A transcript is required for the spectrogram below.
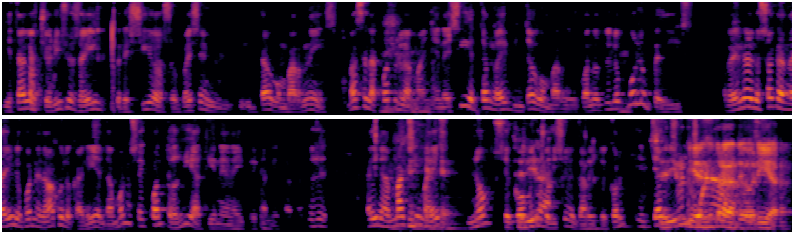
y están los chorizos ahí preciosos, parecen pintados con barniz. Vas a las 4 de la mañana y sigue estando ahí pintado con barniz. Cuando te lo, vos lo pedís, realidad lo sacan de ahí, lo ponen abajo y lo calientan. Vos no sabés cuántos días tienen ahí precalentando. Entonces, hay una máxima, es no se come Sería- chorizo en el carrito. El el sería chorizo- una es otra categoría.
